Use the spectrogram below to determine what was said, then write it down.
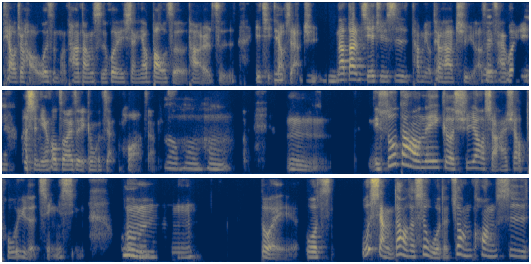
跳就好了。为什么他当时会想要抱着他儿子一起跳下去？那但结局是他没有跳下去啊，所以才会二十年后坐在这里跟我讲话这样。嗯哼哼，嗯，你说到那个需要小孩需要托育的情形，嗯嗯，对我。我想到的是，我的状况是，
